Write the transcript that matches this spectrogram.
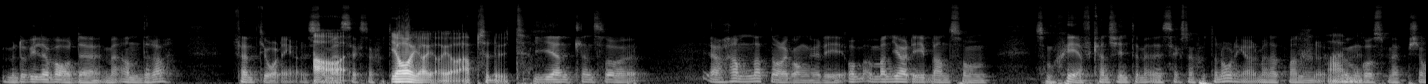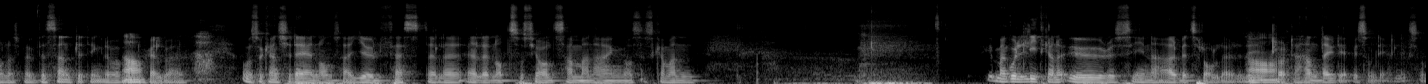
Men då vill jag vara det med andra 50-åringar som Ja. är 16-17 ja, ja, ja, ja, absolut. Egentligen så jag har hamnat några gånger i, och man gör det ibland som, som chef, kanske inte med 16-17-åringar, men att man men- umgås med personer som är väsentligt yngre än vad Ja. man själv är. Och så kanske det är någon så här julfest eller, eller något socialt sammanhang och så ska man man går lite grann ur sina arbetsroller. Det är Ja. klart det handlar ju delvis om det. Liksom,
